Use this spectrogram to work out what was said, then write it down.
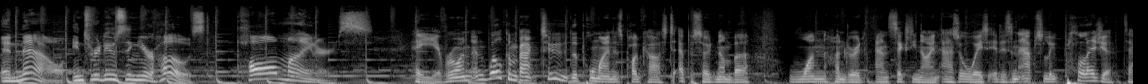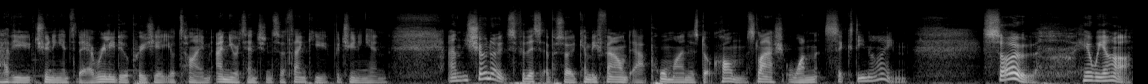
And now, introducing your host, Paul Minors. Hey everyone, and welcome back to the Paul Minors Podcast, episode number 169. As always, it is an absolute pleasure to have you tuning in today. I really do appreciate your time and your attention, so thank you for tuning in. And the show notes for this episode can be found at paulminors.com slash 169. So, here we are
